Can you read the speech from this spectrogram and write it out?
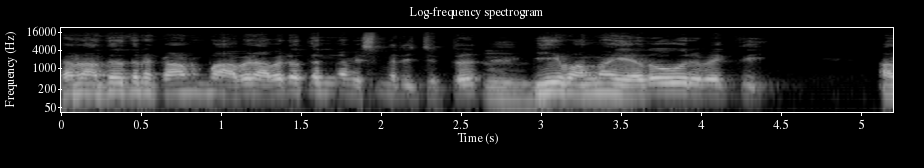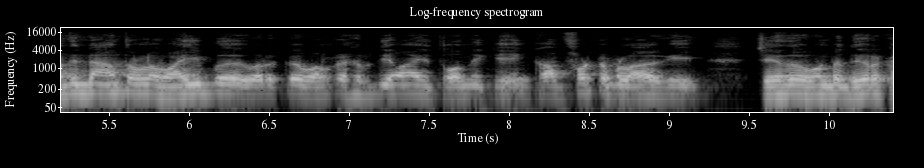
കാരണം അദ്ദേഹത്തിനെ കാണുമ്പോൾ അവർ അവരെ തന്നെ വിസ്മരിച്ചിട്ട് ഈ വന്ന ഏതോ ഒരു വ്യക്തി അതിന്റെ അകത്തുള്ള വൈബ് ഇവർക്ക് വളരെ ഹൃദ്യമായി തോന്നിക്കുകയും കംഫർട്ടബിൾ ആകുകയും ചെയ്തതുകൊണ്ട് ദീർഘ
